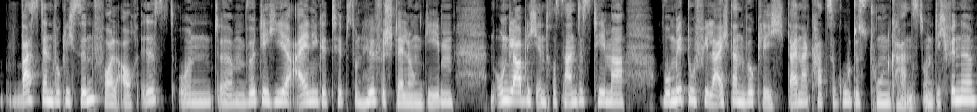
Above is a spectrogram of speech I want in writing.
was denn wirklich sinnvoll auch ist und ähm, wird dir hier einige Tipps und Hilfestellungen geben. Ein unglaublich interessantes Thema, womit du vielleicht dann wirklich deiner Katze Gutes tun kannst. Und ich finde,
